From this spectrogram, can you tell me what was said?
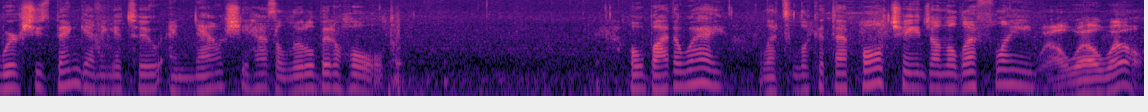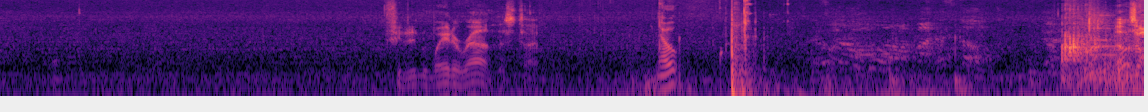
where she's been getting it to, and now she has a little bit of hold. Oh, by the way, let's look at that ball change on the left lane. Well, well, well. She didn't wait around this time. Nope. That was a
